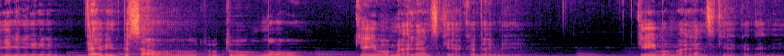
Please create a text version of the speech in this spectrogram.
І де він писав ту мову? Києво-Могилянській академії. Києво-Могилянській академії.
